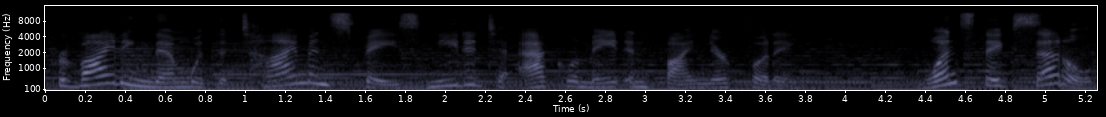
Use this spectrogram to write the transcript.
providing them with the time and space needed to acclimate and find their footing. Once they've settled,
